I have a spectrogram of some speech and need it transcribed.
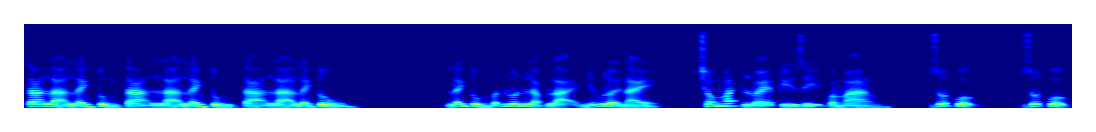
Ta là Lãnh Tùng, ta là Lãnh Tùng, ta là Lãnh Tùng. Lãnh Tùng vẫn luôn lặp lại những lời này, trong mắt lóe kỳ dị quan mang, rốt cuộc, rốt cuộc,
